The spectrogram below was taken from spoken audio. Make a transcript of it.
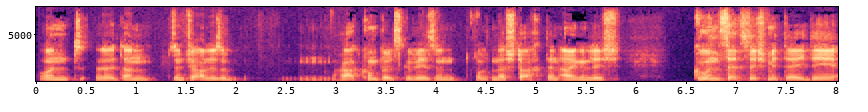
Und äh, dann sind wir alle so Radkumpels gewesen und wollten das starten. Eigentlich grundsätzlich mit der Idee,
